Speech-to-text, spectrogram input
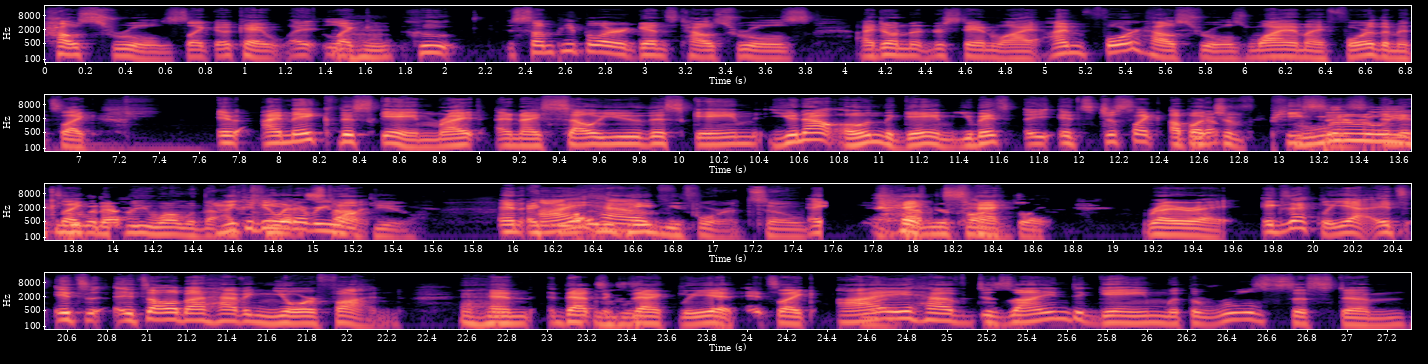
house rules. Like okay, like Mhm. who some people are against house rules. I don't understand why. I'm for house rules. Why am I for them? It's like if I make this game, right, and I sell you this game, you now own the game. You bas- it's just like a bunch of pieces, Literally, and you it's can like, do whatever you want with that. you I can do whatever you stop want. You. and And I you have paid me for it, so have your fun. exactly right, right, exactly. Yeah, it's it's it's all about having your fun, Mhm. and that's Mhm. exactly it. It's like I Right. have designed a game with a rules system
